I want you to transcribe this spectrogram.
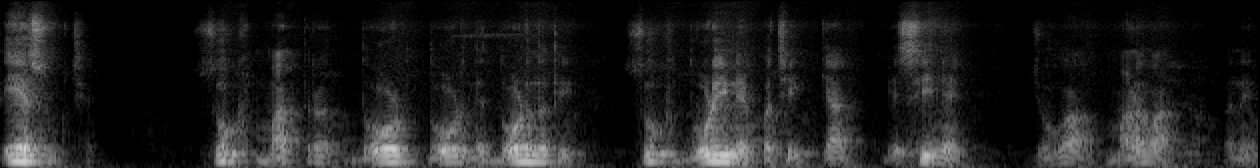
તે સુખ છે. સુખ માત્ર દોડ દોડ ને દોડ નથી, સુખ દોડીને પછી ક્યાંક બેસીને જોવા, માણવા અને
